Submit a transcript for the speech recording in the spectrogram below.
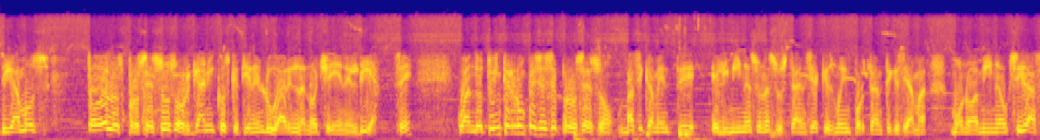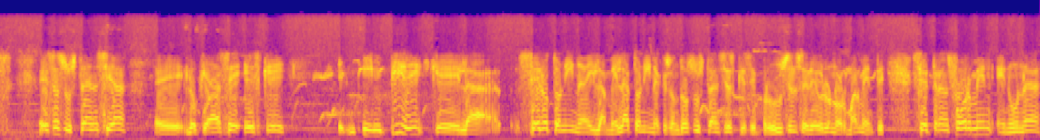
digamos, todos los procesos orgánicos que tienen lugar en la noche y en el día, ¿sí? Cuando tú interrumpes ese proceso, básicamente eliminas una sustancia que es muy importante que se llama monoamina oxidasa. Esa sustancia eh, lo que hace es que eh, impide que la serotonina y la melatonina, que son dos sustancias que se produce el cerebro normalmente, se transformen en una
